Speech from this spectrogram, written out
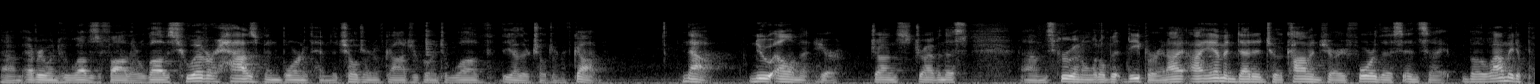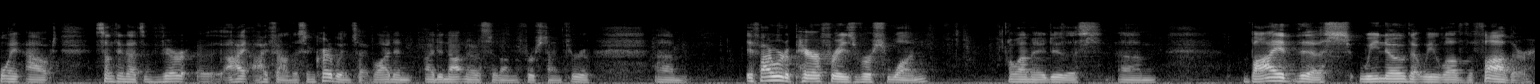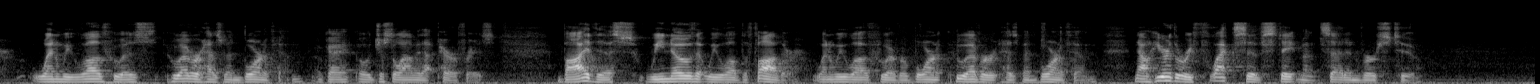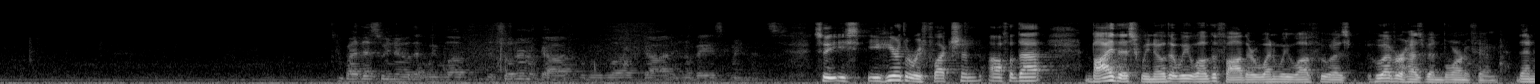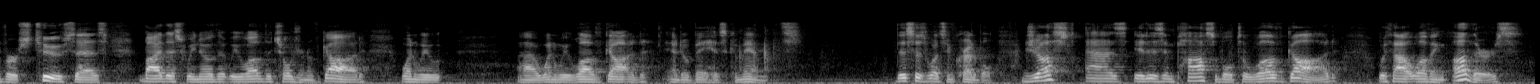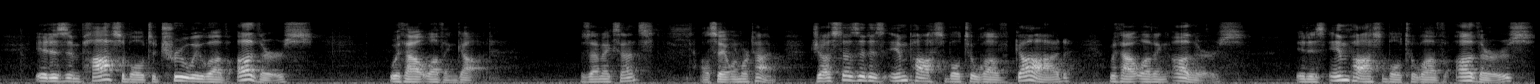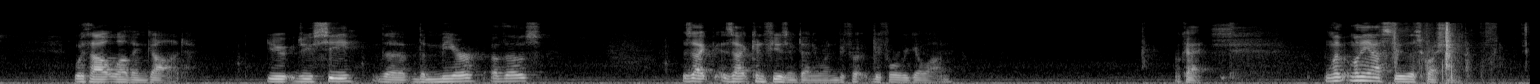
um, everyone who loves the Father loves whoever has been born of him. The children of God are going to love the other children of God. Now, new element here. John's driving this um, screw in a little bit deeper, and I, I am indebted to a commentary for this insight. But allow me to point out something that's very. Uh, I, I found this incredibly insightful. I didn't. I did not notice it on the first time through. Um, if I were to paraphrase verse one, allow me to do this. Um, by this we know that we love the Father when we love who has, whoever has been born of him. Okay? Oh, just allow me that paraphrase. By this we know that we love the Father when we love whoever born whoever has been born of him. Now hear the reflexive statement said in verse 2. By this we know that we love the children of God when we love God and obey his commandments. So you, you hear the reflection off of that. By this we know that we love the Father when we love who has, whoever has been born of him. Then verse 2 says, By this we know that we love the children of God when we, uh, when we love God and obey his commandments. This is what's incredible. Just as it is impossible to love God without loving others, it is impossible to truly love others without loving God. Does that make sense? I'll say it one more time. Just as it is impossible to love God without loving others, it is impossible to love others without loving God. Do you, do you see the, the mirror of those? Is that is that confusing to anyone before before we go on? Okay. Let, let me ask you this question.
